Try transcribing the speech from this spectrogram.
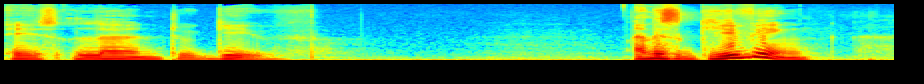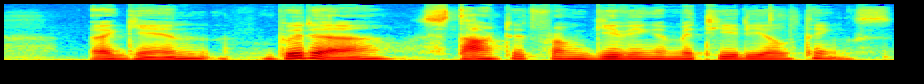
is learn to give. And this giving, again, Buddha started from giving material things.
